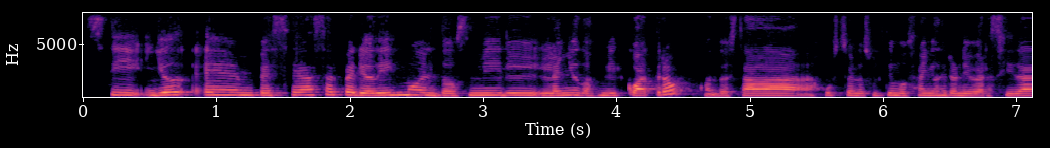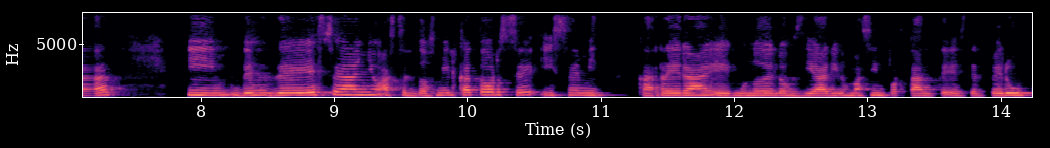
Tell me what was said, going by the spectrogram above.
Sí, yo empecé a hacer periodismo el, 2000, el año 2004, cuando estaba justo en los últimos años de la universidad, y desde ese año hasta el 2014 hice mi carrera en uno de los diarios más importantes del Perú.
